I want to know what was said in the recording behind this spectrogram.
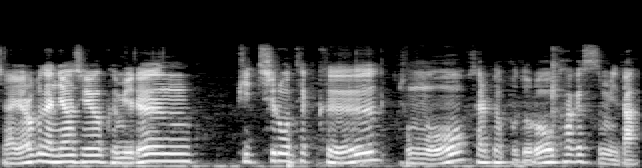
자, 여러분 안녕하세요. 금일은 비츠로테크 종목 살펴보도록 하겠습니다.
